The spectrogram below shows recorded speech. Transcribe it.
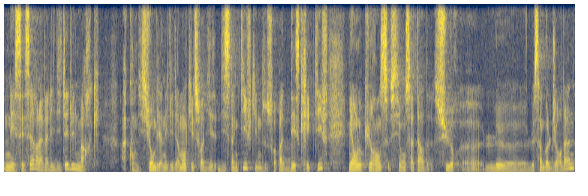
nécessaires à la validité d'une marque, à condition bien évidemment qu'il soit distinctif, qu'il ne soit pas descriptif, mais en l'occurrence, si on s'attarde sur euh, le, symbole Jordan,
